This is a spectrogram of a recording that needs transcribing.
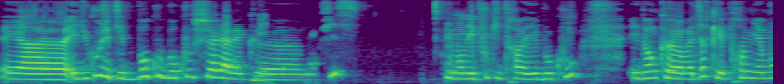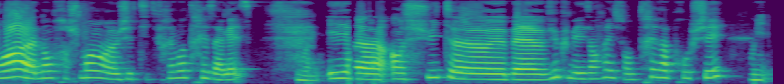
Et, euh, et du coup, j'étais beaucoup beaucoup seule avec euh, mon fils et mon époux qui travaillait beaucoup. Et donc, on va dire que les premiers mois, non, franchement, j'étais vraiment très à l'aise. Et ensuite, ben, vu que mes enfants ils sont très rapprochés, oui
